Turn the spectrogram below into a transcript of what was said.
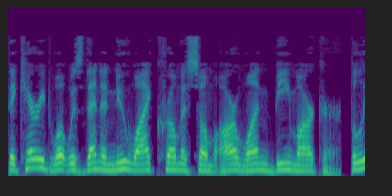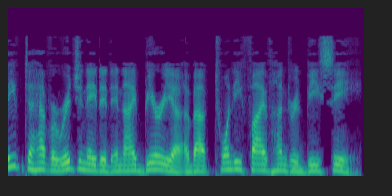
They carried what was then a new Y chromosome R1b marker, believed to have originated in Iberia about 2500 BC.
